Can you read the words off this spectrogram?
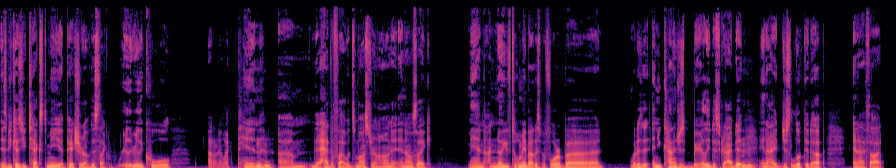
is because you text me a picture of this like really really cool. I don't know, like pin mm-hmm. um, that had the Flatwoods Monster on it, and I was like, man, I know you've told me about this before, but what is it? And you kind of just barely described it. Mm-hmm. And I just looked it up and I thought,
